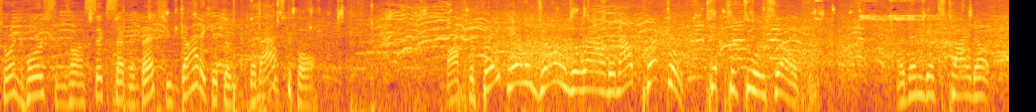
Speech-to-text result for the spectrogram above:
Jordan Horston's on 6-7 Betts. You've got to get the, the basketball. Off the fake, Haley Jones around and out. Prechtel tips it to herself and then gets tied up.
